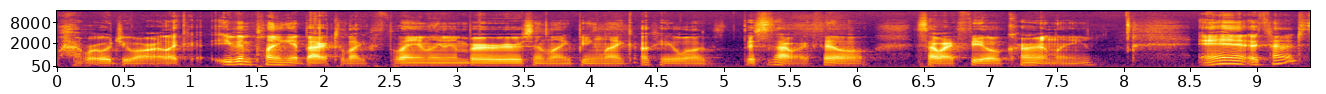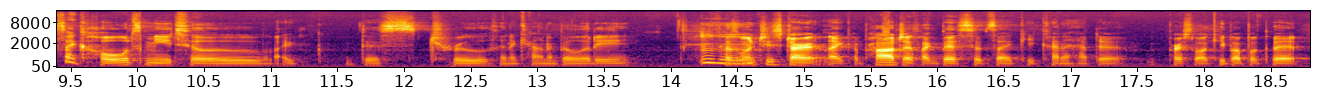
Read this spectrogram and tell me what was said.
however old you are, like even playing it back to like family members and like being like, okay, well, this is how I feel. It's how I feel currently. And it kind of just like holds me to like this truth and accountability. Because Mm-hmm. once you start like a project like this, it's like you kind of have to, first of all, keep up with it.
